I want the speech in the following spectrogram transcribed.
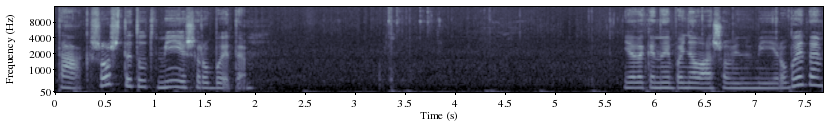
Так, що ж ти тут вмієш робити? Я таки не поняла, що він вміє робити.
